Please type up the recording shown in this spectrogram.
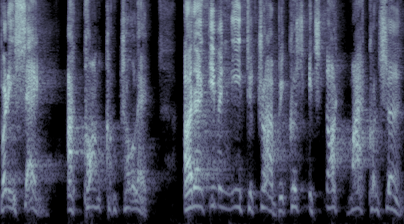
But he's saying, I can't control it. I don't even need to try because it's not my concern.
